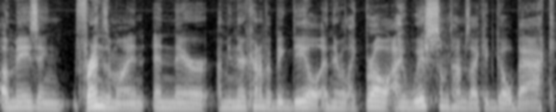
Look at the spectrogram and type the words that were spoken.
amazing friends of mine, and they're I mean they're kind of a big deal. And they were like, bro, I wish sometimes I could go back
